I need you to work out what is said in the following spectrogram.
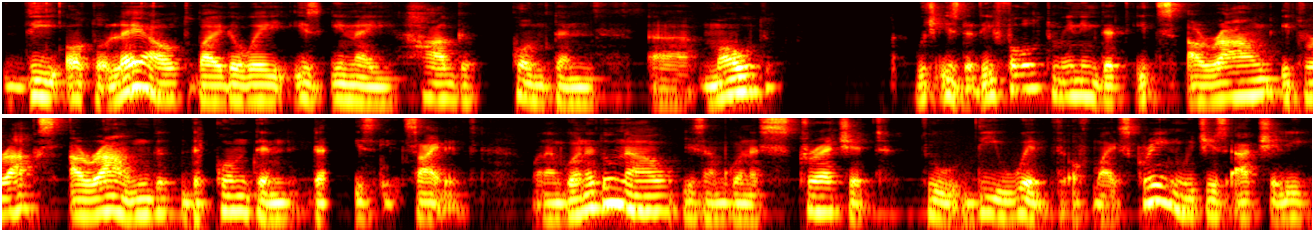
the auto layout, by the way, is in a hug content uh, mode, which is the default, meaning that it's around, it wraps around the content that is inside it. What I'm going to do now is I'm going to stretch it to the width of my screen, which is actually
